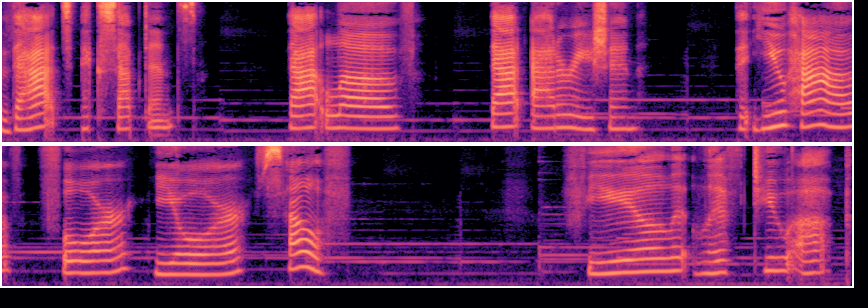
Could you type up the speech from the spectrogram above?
that acceptance that love, that adoration that you have for yourself. Feel it lift you up,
